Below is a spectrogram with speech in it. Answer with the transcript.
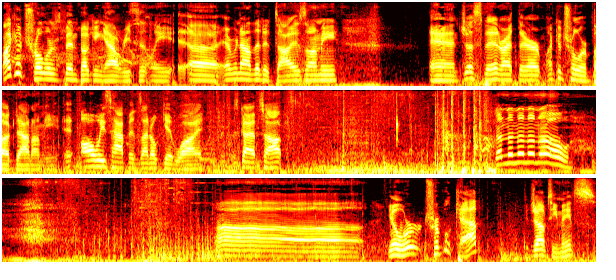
My controller's been bugging out recently. Uh, every now and then it dies on me. And just then, right there, my controller bugged out on me. It always happens. I don't get why. This guy up top. No, no, no, no, no. Uh, yo, we're triple cap. Good job, teammates.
